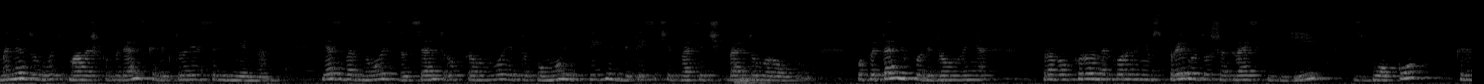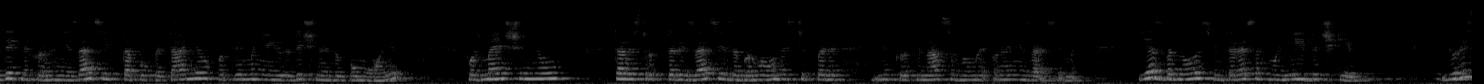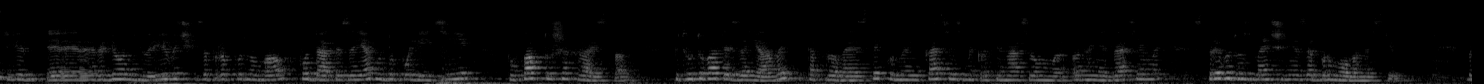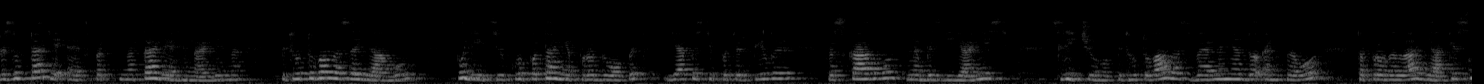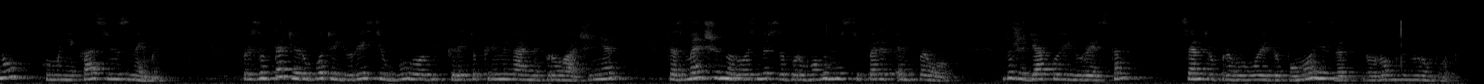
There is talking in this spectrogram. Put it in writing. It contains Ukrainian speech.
Мене звуть Малиш Кобилянська Вікторія Сергіївна. Я звернулась до Центру правової допомоги в квітні 2024 року по питанню повідомлення правоохоронних органів з приводу шахрайських дій з боку кредитних організацій та по питанню отримання юридичної допомоги по зменшенню та реструктуризації заборгованості перед мікрофінансовими організаціями. Я звернулася в інтересах моєї дочки. Юрист е, Родіон Юрійович запропонував подати заяву до поліції по факту шахрайства, підготувати заяви та провести комунікацію з мікрофінансовими організаціями з приводу зменшення заборгованості. В результаті експерт Наталія Геннадіївна підготувала заяву поліцію клопотання про допит в якості потерпілої та скаргу на бездіяльність слідчого, підготувала звернення до МФО та провела якісну комунікацію з ними. В результаті роботи юристів було відкрито кримінальне провадження та зменшено розмір заборгованості перед МФО. Дуже дякую юристам Центру правової допомоги за пророблену роботу.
